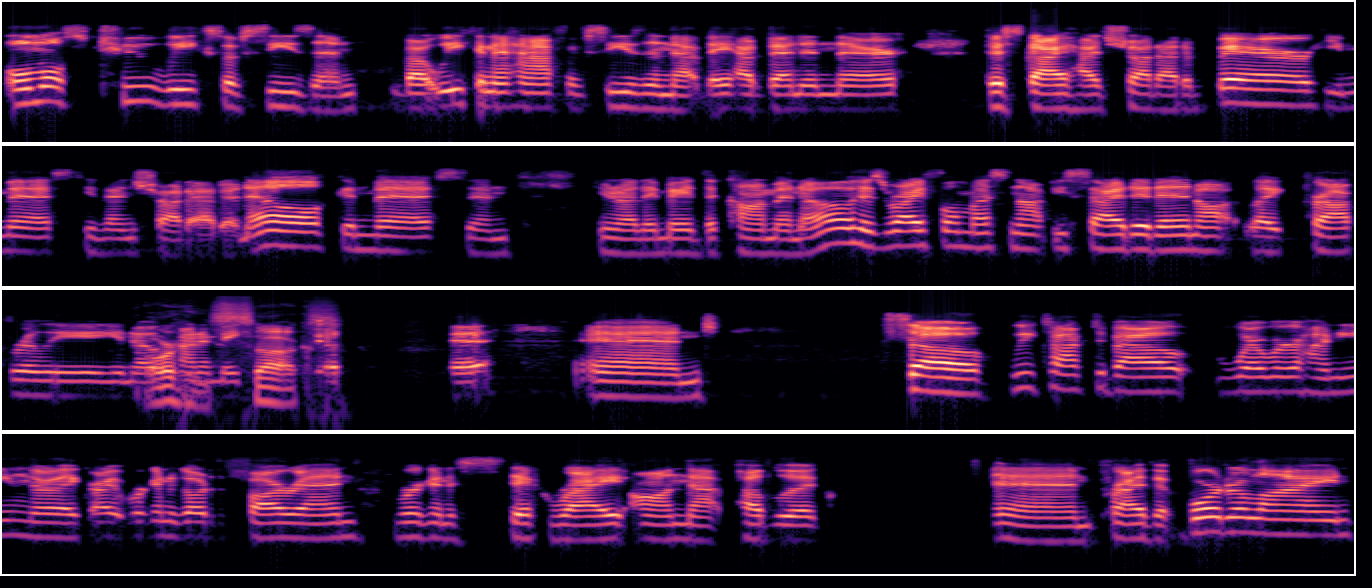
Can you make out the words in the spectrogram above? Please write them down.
almost two weeks of season, about week and a half of season that they had been in there. This guy had shot at a bear, he missed. He then shot at an elk and missed. And, you know, they made the comment, oh, his rifle must not be sighted in uh, like properly, you know, kind of make sucks. it. And so we talked about where we are hunting. They're like, all right, we're going to go to the far end. We're going to stick right on that public and private borderline.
